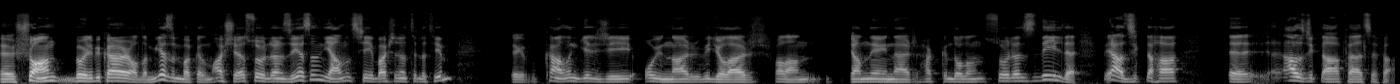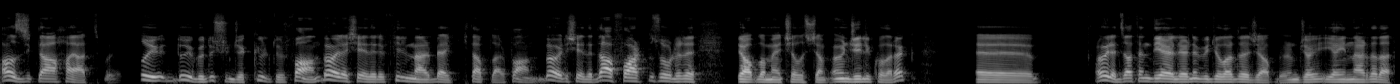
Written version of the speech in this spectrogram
E, şu an böyle bir karar aldım. Yazın bakalım aşağıya sorularınızı yazın. Yalnız şeyi baştan hatırlatayım. E, kanalın geleceği oyunlar, videolar falan canlı yayınlar hakkında olan sorularınız değil de birazcık daha e, azıcık daha felsefe, azıcık daha hayat, böyle duy- duygu, düşünce, kültür falan böyle şeyleri, filmler, belki kitaplar falan böyle şeyleri daha farklı soruları cevaplamaya çalışacağım öncelik olarak. Ee, öyle zaten diğerlerini videolarda da cevaplıyorum. Yayınlarda da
